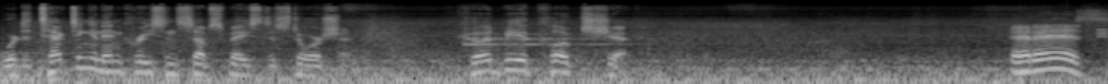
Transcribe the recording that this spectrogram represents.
We're detecting an increase in subspace distortion. Could be a cloaked ship. It is.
